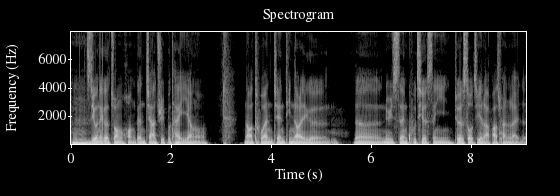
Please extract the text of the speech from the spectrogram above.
嗯，只有那个装潢跟家具不太一样哦。然后突然间听到了一个呃女生哭泣的声音，就是手机喇叭传来的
